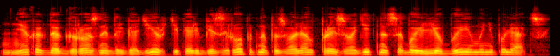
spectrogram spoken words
Некогда грозный бригадир теперь безропотно позволял производить над собой любые манипуляции.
